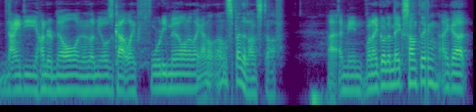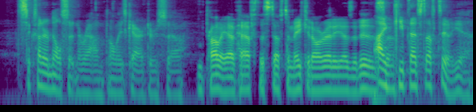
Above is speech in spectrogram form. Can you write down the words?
90, 100 mil. And another mule's got like 40 mil. And I'm like, I don't, I don't spend it on stuff. I I mean, when I go to make something, I got 600 mil sitting around all these characters. So You probably have half the stuff to make it already as it is. I so. keep that stuff too. Yeah.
